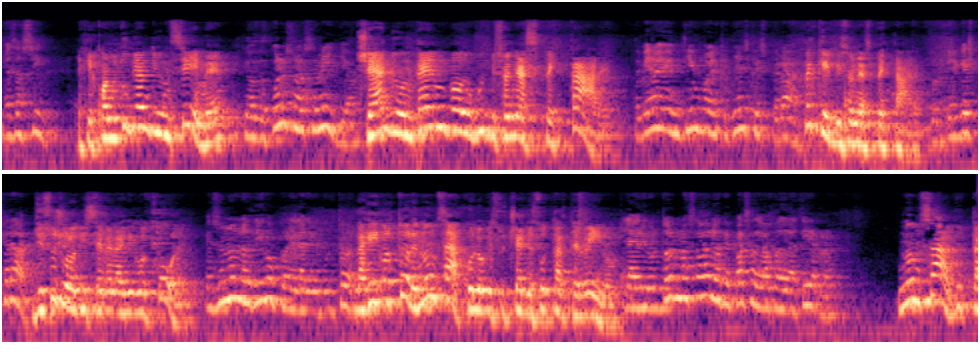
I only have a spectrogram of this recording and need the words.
Es así. È che quando tu pianti un seme, c'è anche un tempo in cui bisogna aspettare. También hay un tiempo en el que tienes que esperar. Perché bisogna aspettare? Hay que esperar. Gesù ce lo disse per l'agricoltore. Eso no lo digo por el agricultor. L'agricoltore non sa quello che succede sotto al terreno, El agricultor no sabe lo que pasa debajo de la tierra. non sa tutto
